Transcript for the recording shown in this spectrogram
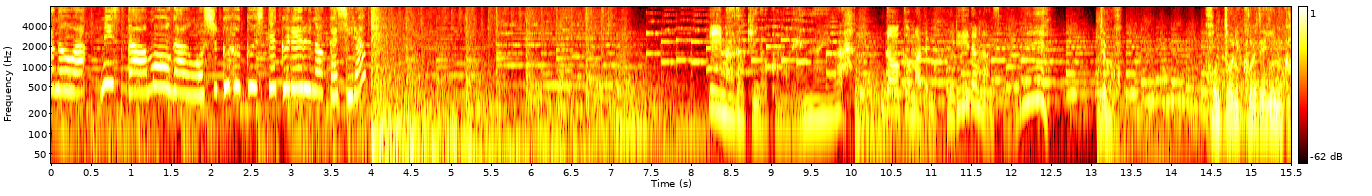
アノはミスター・モーガンを祝福してくれるのかしら？今時のこの恋愛はどこまでもフリーダムなんですかね。でも本当にこれでいいのか？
